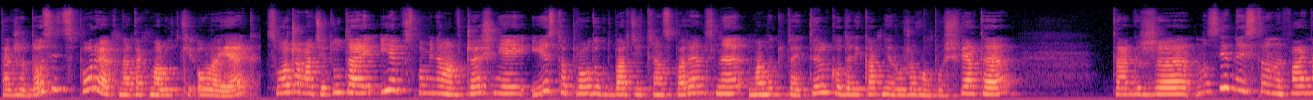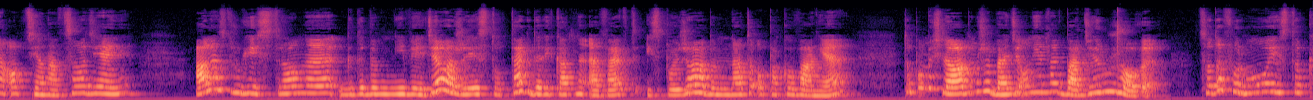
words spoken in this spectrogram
Także dosyć spory jak na tak malutki olejek. Słocza macie tutaj i jak wspominałam wcześniej, jest to produkt bardziej transparentny. Mamy tutaj tylko delikatnie różową poświatę. Także no z jednej strony fajna opcja na co dzień, ale z drugiej strony, gdybym nie wiedziała, że jest to tak delikatny efekt i spojrzałabym na to opakowanie, to pomyślałabym, że będzie on jednak bardziej różowy. Co do formuły jest ok,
